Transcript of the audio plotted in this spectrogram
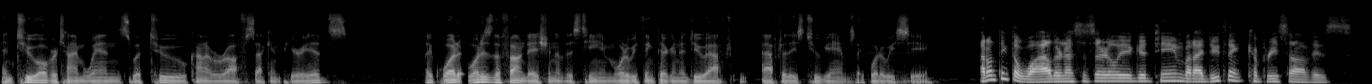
and two overtime wins with two kind of rough second periods. Like what what is the foundation of this team? What do we think they're going to do after after these two games? Like what do we see? I don't think the Wild are necessarily a good team, but I do think Kaprizov is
